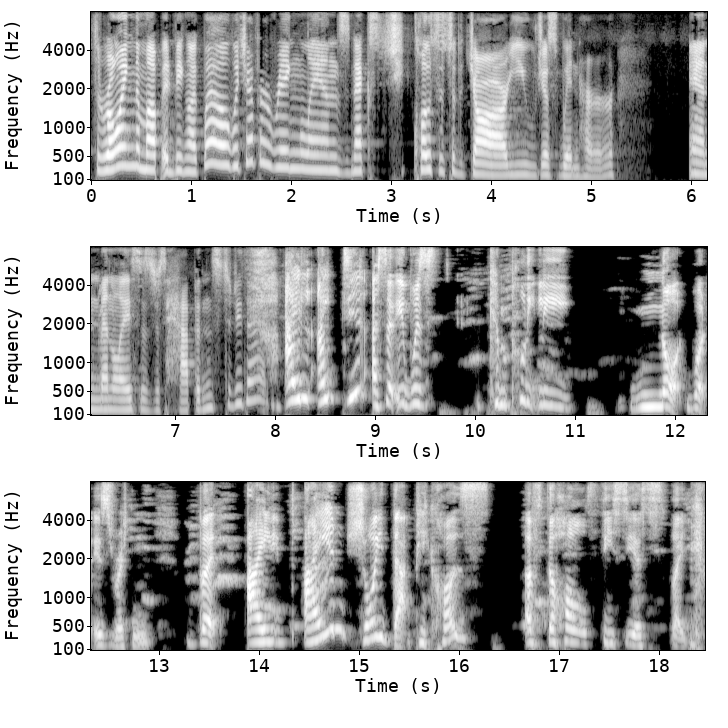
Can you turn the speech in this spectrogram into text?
throwing them up and being like well whichever ring lands next closest to the jar you just win her. And menelaus just happens to do that. I I did so it was completely not what is written, but I I enjoyed that because of the whole Theseus like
